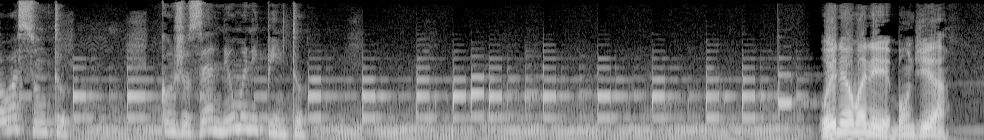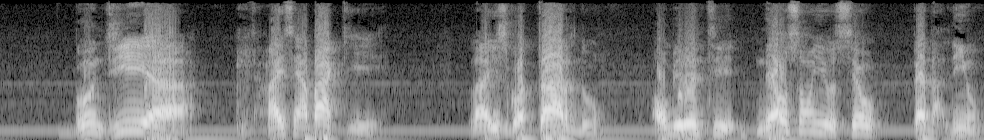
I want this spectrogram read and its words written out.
ao assunto, com José Neumann e Pinto. Oi, Neumani, bom dia. Bom dia, Raíssen Abac, Laís Gotardo, Almirante Nelson e o seu pedalinho.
